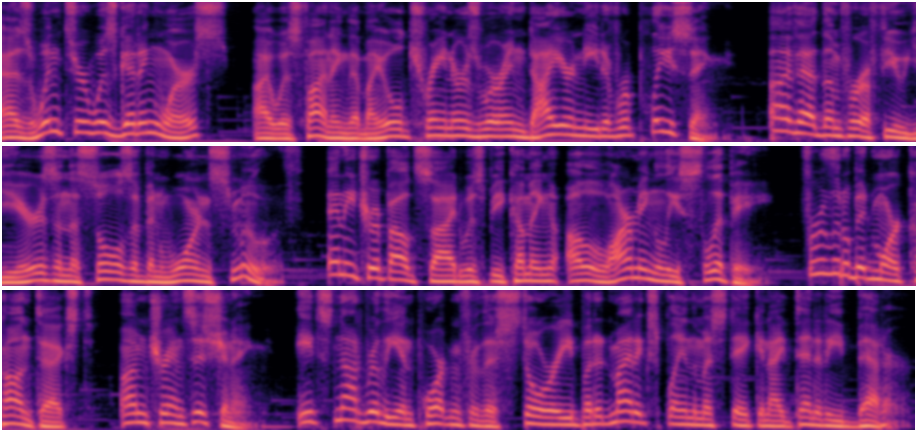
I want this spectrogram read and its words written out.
As winter was getting worse, I was finding that my old trainers were in dire need of replacing I've had them for a few years and the soles have been worn smooth. Any trip outside was becoming alarmingly slippy. For a little bit more context, I'm transitioning. It's not really important for this story, but it might explain the mistaken identity better.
